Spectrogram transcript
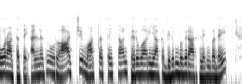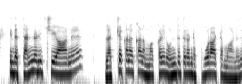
போராட்டத்தை அல்லது ஒரு ஆட்சி மாற்றத்தை தான் பெருவாரியாக விரும்புகிறார்கள் என்பதை இந்த தன்னெழுச்சியான லட்சக்கணக்கான மக்களின் ஒன்று திரண்ட போராட்டமானது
